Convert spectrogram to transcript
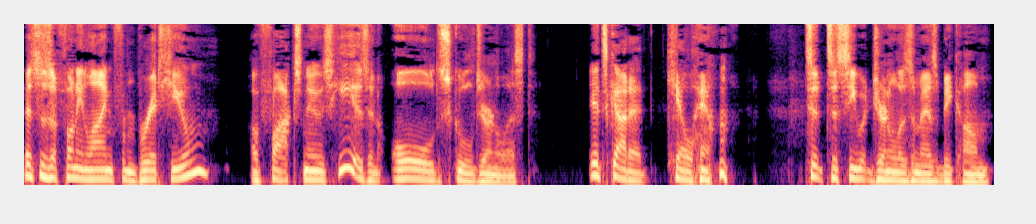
this is a funny line from Brit Hume of Fox News. He is an old school journalist. It's got to kill him to, to see what journalism has become.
